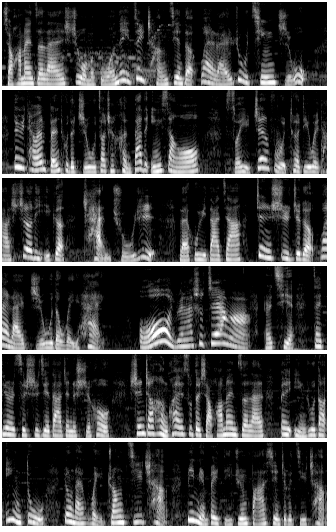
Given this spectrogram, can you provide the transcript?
小花曼泽兰是我们国内最常见的外来入侵植物，对于台湾本土的植物造成很大的影响哦。所以政府特地为它设立一个铲除日，来呼吁大家正视这个外来植物的危害。哦，原来是这样啊！而且在第二次世界大战的时候，生长很快速的小花曼泽兰被引入到印度，用来伪装机场，避免被敌军发现这个机场。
